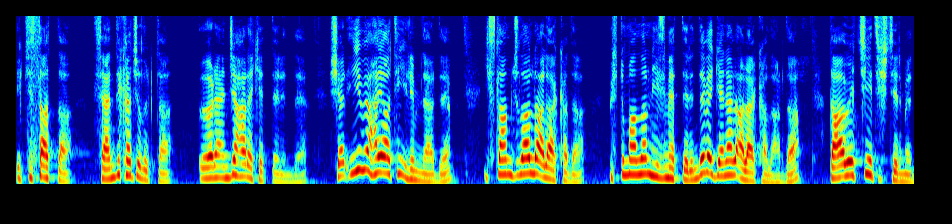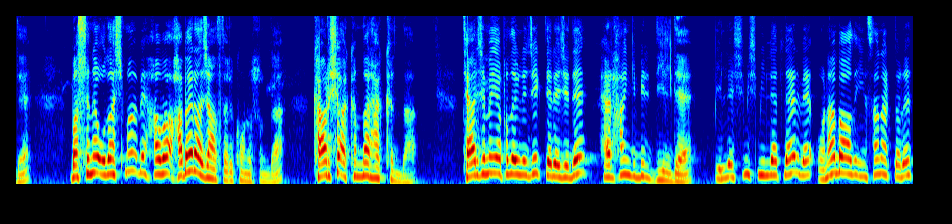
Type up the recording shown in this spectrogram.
iktisatta, sendikacılıkta, öğrenci hareketlerinde, şer'i ve hayati ilimlerde, İslamcılarla alakada, Müslümanların hizmetlerinde ve genel alakalarda, davetçi yetiştirmede, basına ulaşma ve hava, haber ajansları konusunda, karşı akımlar hakkında, tercüme yapılabilecek derecede herhangi bir dilde, Birleşmiş Milletler ve ona bağlı insan hakları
